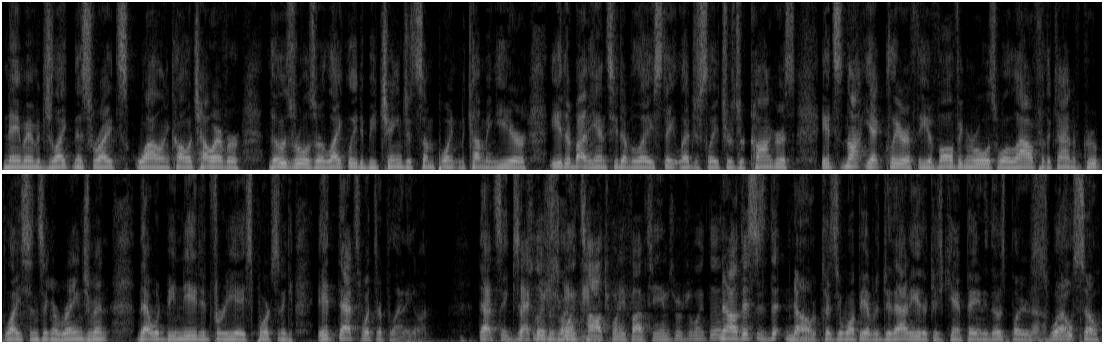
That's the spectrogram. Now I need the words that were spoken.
name, image, likeness rights while in college. However, those rules are likely to be changed at some point in the coming year, either by the NCAA, state legislatures, or Congress. It's not yet clear if the evolving rules will allow for the kind of group licensing arrangement that would be needed for EA Sports. And it, that's what they're planning on. That's So exactly they're just going planning. top 25 teams or something like that? No, this is the, no because you won't be able to do that either because you can't pay any of those players as well. So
